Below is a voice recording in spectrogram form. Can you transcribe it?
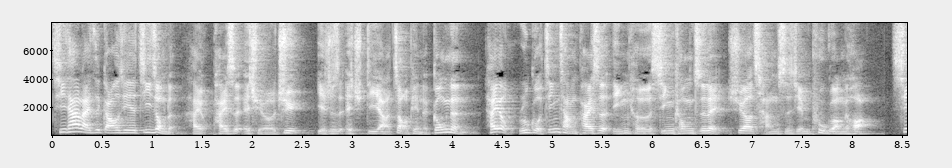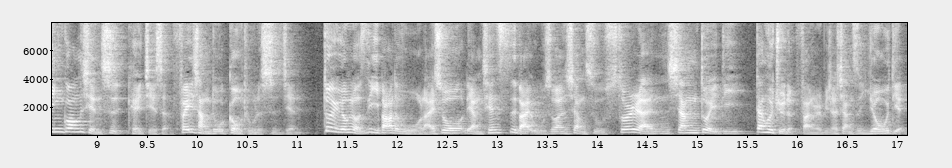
其他来自高阶机种的，还有拍摄 HLG，也就是 HDR 照片的功能。还有，如果经常拍摄银河、星空之类需要长时间曝光的话。星光显示可以节省非常多构图的时间。对于拥有 Z 八的我来说，两千四百五十万像素虽然相对低，但会觉得反而比较像是优点。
